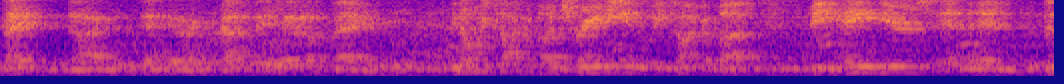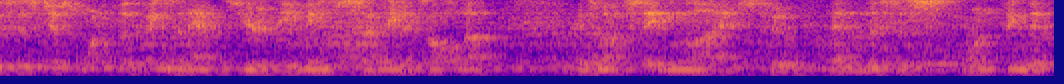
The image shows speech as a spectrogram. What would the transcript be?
nice a dog, just into a cuddly little thing. You know, we talk about training and we talk about behaviors, and, and this is just one of the things that happens here at the Humane Society. It's all about it's about saving lives too, and this is one thing that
